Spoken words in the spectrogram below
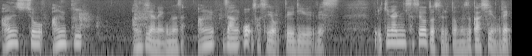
暗唱暗記暗記じゃない。ごめんなさい。暗算をさせようという理由です。いきなりにさせようとすると難しいので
